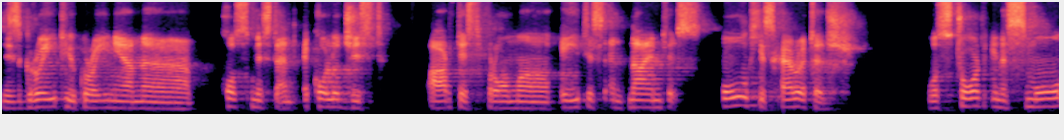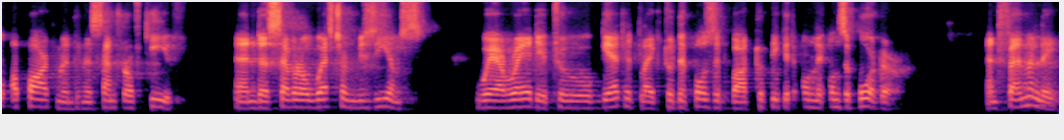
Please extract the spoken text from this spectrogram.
this great Ukrainian uh, cosmist and ecologist artist from 80s uh, and 90s. All his heritage was stored in a small apartment in the center of Kiev and uh, several Western museums were ready to get it, like to deposit, but to pick it only on the border. And family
